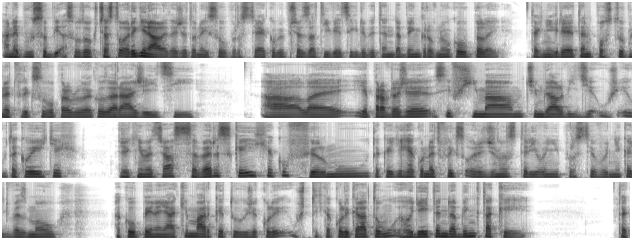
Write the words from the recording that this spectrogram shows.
a nepůsobí, a jsou to často originály, takže to nejsou prostě jakoby převzatý věci, kde by ten dubbing rovnou koupili, tak někdy je ten postup Netflixu opravdu jako zarážející ale je pravda, že si všímám čím dál víc, že už i u takových těch řekněme třeba severských jako filmů, takových těch jako Netflix Originals, který oni prostě od někať vezmou a koupí na nějakém marketu, že kolik, už teďka kolikrát tomu hodí ten dubbing taky, tak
